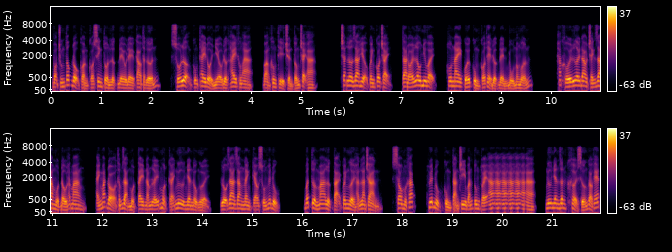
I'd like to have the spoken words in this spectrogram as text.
bọn chúng tốc độ còn có sinh tồn lực đều đề cao thật lớn, số lượng cũng thay đổi nhiều được hay không à bằng không thì truyền tống chạy à. Chất lơ ra hiệu quanh co chạy, ta đói lâu như vậy, hôm nay cuối cùng có thể được đền bù mong muốn. Hắc khối lơi đao tránh ra một đầu hắc mang, ánh mắt đỏ thấm dạn một tay nắm lấy một cái ngư nhân đầu người, lộ ra răng nanh kéo xuống huyết đục. Bất tường ma lực tại quanh người hắn lan tràn, sau một khắc huyết nhục cùng tản chi bắn tung tóe a a a a a a ngư nhân dân khởi sướng gào thét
